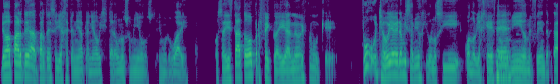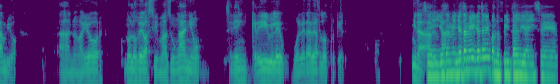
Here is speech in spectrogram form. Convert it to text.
Yo aparte, aparte de ese viaje tenía planeado visitar a unos amigos en Uruguay. O sea, ahí estaba todo perfecto ahí, ¿no? Es como que, pucha, voy a ver a mis amigos que conocí cuando viajé a Estados Sí. Unidos, me fui de intercambio a Nueva York. No los veo hace más de un año. Sería increíble volver a verlos porque, mira, Sí, yo también, yo también, yo también cuando fui a Italia hice,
